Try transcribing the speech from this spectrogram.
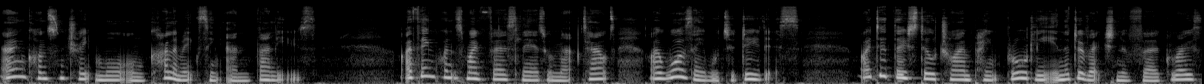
and concentrate more on colour mixing and values. I think once my first layers were mapped out, I was able to do this. I did though still try and paint broadly in the direction of fur growth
